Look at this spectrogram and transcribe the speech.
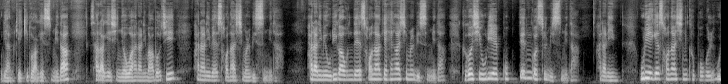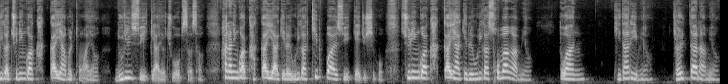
우리 함께 기도하겠습니다. 살아계신 여호와 하나님 아버지 하나님의 선하심을 믿습니다. 하나님이 우리 가운데 선하게 행하심을 믿습니다. 그것이 우리의 복된 것을 믿습니다. 하나님, 우리에게 선하신 그 복을 우리가 주님과 가까이 함을 통하여 누릴 수 있게 하여 주옵소서. 하나님과 가까이 하기를 우리가 기뻐할 수 있게 해주시고, 주님과 가까이 하기를 우리가 소망하며, 또한 기다리며, 결단하며,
